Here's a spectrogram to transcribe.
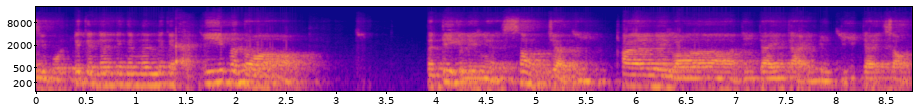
စီကိုတက်ကနဲ့တက်ကနဲ့လက်ကနဲ့အေးမသွားအောင်တတိကလေးနဲ့စောင့်ကြပ်ပြီးထိုင်နေပါဒီတိုင်းထိုင်နေဒီတိုင်းစောင့်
